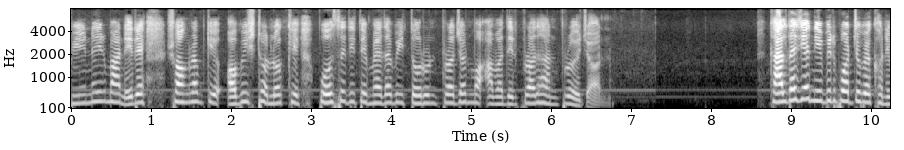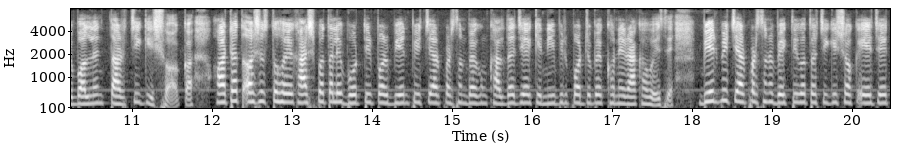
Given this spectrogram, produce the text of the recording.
বিনির্মাণের সংগ্রামকে অভিষ্ট লক্ষ্যে পৌঁছে দিতে মেধাবী তরুণ প্রজন্ম আমাদের প্রধান প্রয়োজন। খালদা জিয়া নিবিড় পর্যবেক্ষণে বললেন তার চিকিৎসক। হঠাৎ অসুস্থ হয়ে হাসপাতালে ভর্তির পর বিএনপির চেয়ারপারসন বেগম খালদা জিয়াকে নিবিড় পর্যবেক্ষণে রাখা হয়েছে। বিএনপির চেয়ারপারসনের ব্যক্তিগত চিকিৎসক এজেড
